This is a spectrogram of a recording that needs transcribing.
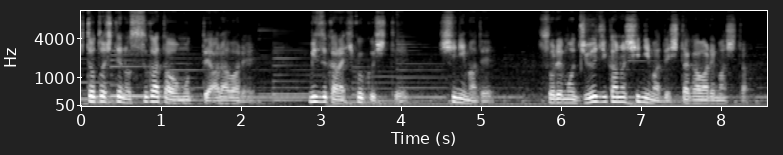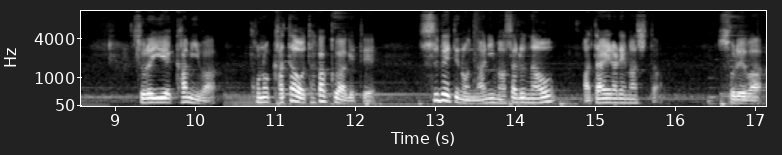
人としての姿を持って現れ自ら低くして死にまでそれも十字架の死にまで従われました。それゆえ神はこの肩を高く上げてすべての名に勝る名を与えられました。それは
